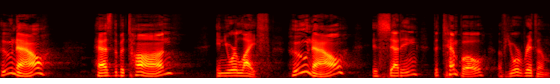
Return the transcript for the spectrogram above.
Who now has the baton in your life? Who now is setting the tempo of your rhythm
